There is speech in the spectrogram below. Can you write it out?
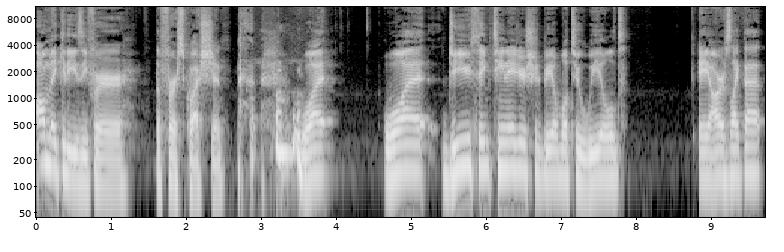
I'll make it easy for the first question. what what do you think teenagers should be able to wield ARs like that?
